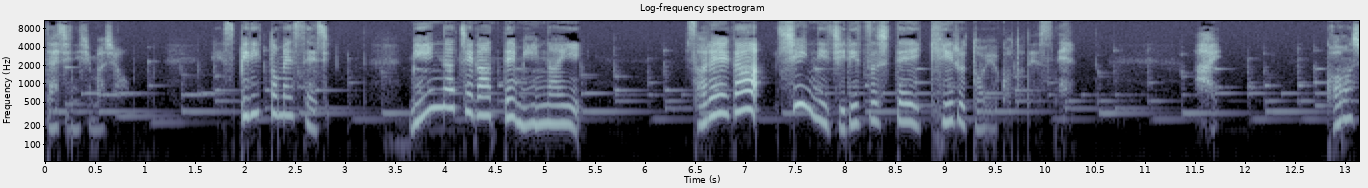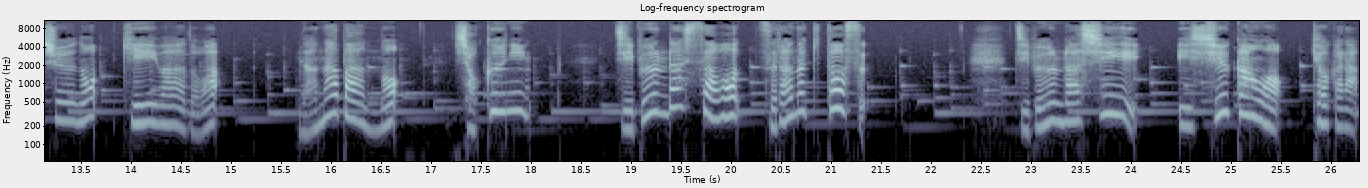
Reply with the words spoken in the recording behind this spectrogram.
大事にしましょう。スピリットメッセージ。みんな違ってみんないい。それが真に自立して生きるということですね。はい。今週のキーワードは7番の職人。自分らしさを貫き通す。自分らしい1週間を今日から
